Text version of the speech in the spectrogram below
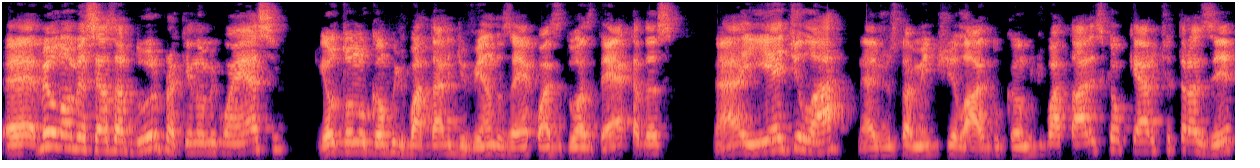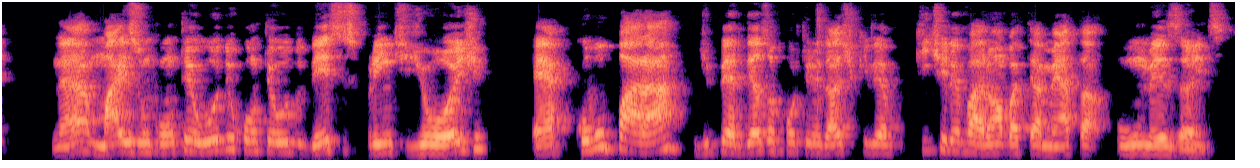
É, meu nome é César Duro, para quem não me conhece. Eu estou no campo de batalha de vendas há quase duas décadas, né? E é de lá, né, justamente de lá do campo de batalhas, que eu quero te trazer né, mais um conteúdo. E o conteúdo desse sprint de hoje é como parar de perder as oportunidades que, que te levarão a bater a meta um mês antes.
